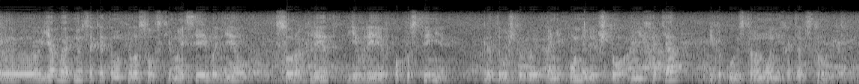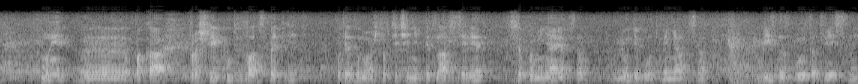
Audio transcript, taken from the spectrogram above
э, я бы отнесся к этому философски. Моисей водил 40 лет евреев по пустыне для того, чтобы они поняли, что они хотят и какую страну они хотят строить. Мы э, пока прошли путь в 25 лет. Вот я думаю, что в течение 15 лет все поменяется, люди будут меняться, бизнес будет ответственный,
